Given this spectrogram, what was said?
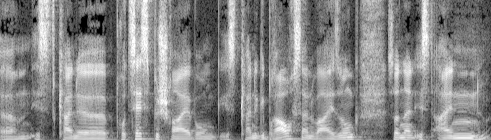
ähm, ist keine Prozessbeschreibung, ist keine Gebrauchsanweisung, sondern ist ein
